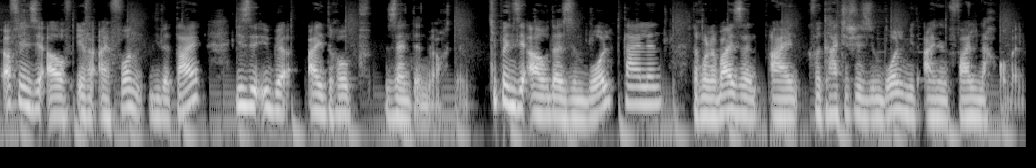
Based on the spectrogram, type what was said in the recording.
Öffnen Sie auf Ihrem iPhone die Datei, die Sie über iDrop senden möchten. Tippen Sie auf das Symbol Teilen, normalerweise ein quadratisches Symbol mit einem Pfeil nach oben.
